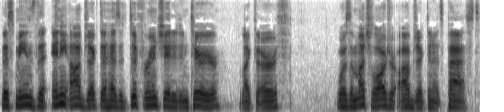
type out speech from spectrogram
This means that any object that has a differentiated interior, like the Earth, was a much larger object in its past,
